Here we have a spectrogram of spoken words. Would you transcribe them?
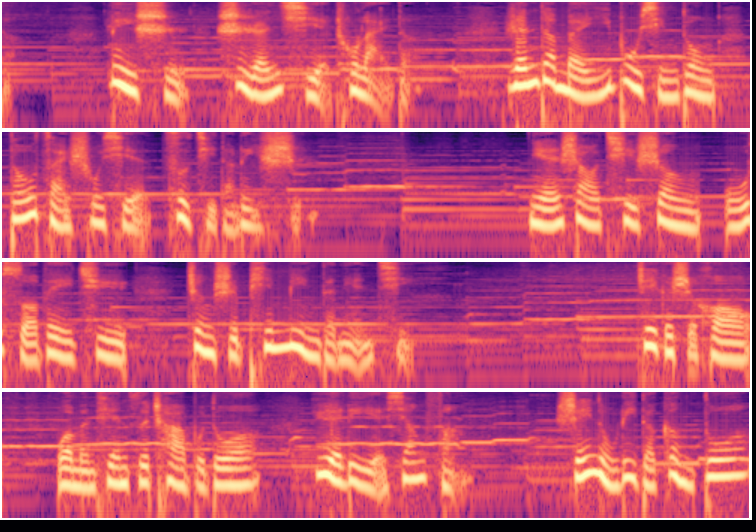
的，历史是人写出来的，人的每一步行动都在书写自己的历史。年少气盛，无所畏惧，正是拼命的年纪。这个时候，我们天资差不多，阅历也相仿，谁努力的更多，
